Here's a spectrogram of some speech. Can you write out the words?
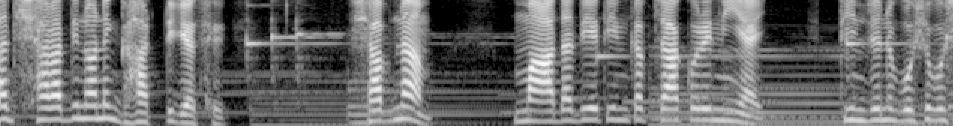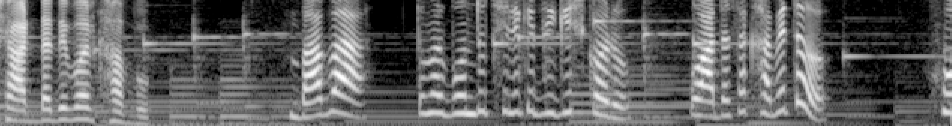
আজ সারাদিন অনেক ঘাটতি গেছে। শাবনাম মা আদা দিয়ে তিন কাপ চা করে নিয়ে আয়। তিনজনে বসে বসে আড্ডা দেবো আর খাব। বাবা তোমার বন্ধুর ছেলেকে জিজ্ঞেস করো। ও আদা চা খাবে তো? ও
